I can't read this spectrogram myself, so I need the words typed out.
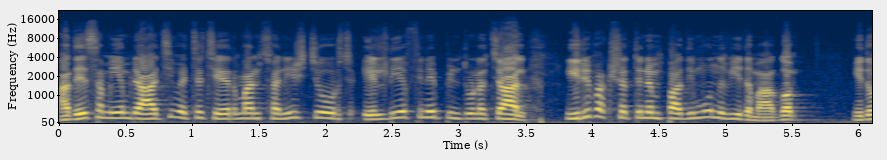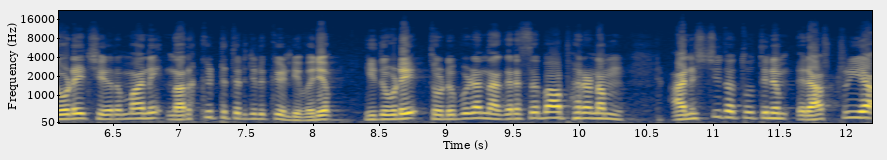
അതേസമയം രാജിവെച്ച chairman Saneesh George L D എഫിനെ പിന്തുണച്ചാൽ ഇരുപക്ഷത്തിനും പതിമൂന്ന് വീതമാകും. ഇതോടെ ചെയർമാനെ നറുക്കിട്ട് തിരഞ്ഞെടുക്കേണ്ടി വരും. ഇതോടെ തൊടുപുഴ നഗരസഭാ ഭരണം അനിശ്ചിതത്വത്തിനും രാഷ്ട്രീയ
